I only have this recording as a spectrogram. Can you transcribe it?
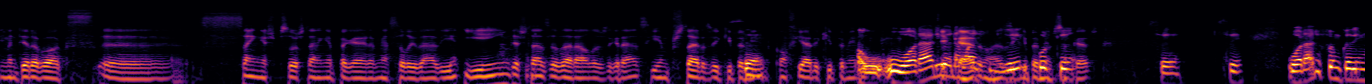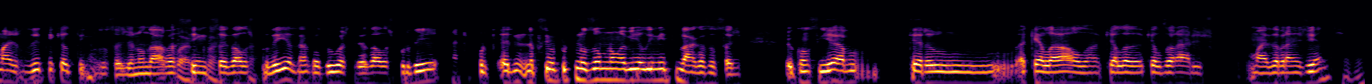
manter a box uh, sem as pessoas estarem a pagar a mensalidade e, e, ainda estás a dar aulas de graça e emprestar o equipamento, sim. confiar o equipamento. O, o horário é era caro, mais reduzido equipamentos porque... Sim, sim. O horário foi um bocadinho mais reduzido que aquele que tínhamos, ou seja, não dava 5, claro, 6 claro, aulas claro. por dia, dava 2, 3 aulas por dia, porque, na por cima porque no Zoom não havia limite de vagas, ou seja, eu conseguia ter o, aquela aula, aquela, aqueles horários mais abrangentes uhum.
